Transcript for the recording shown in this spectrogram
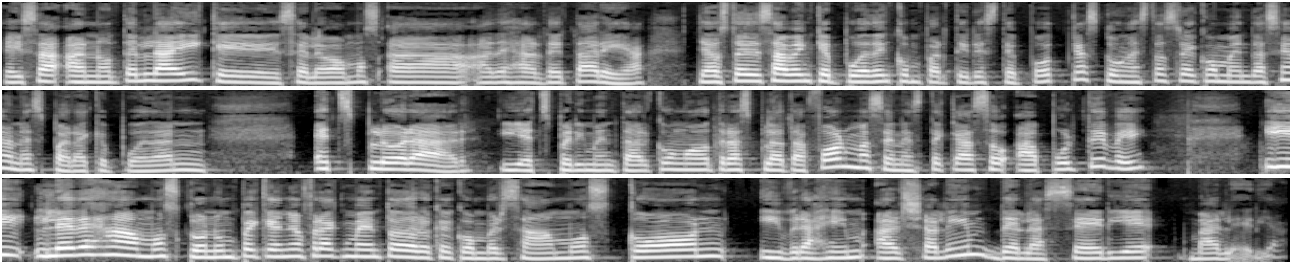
Esa anótenla ahí que se la vamos a, a dejar de tarea. Ya ustedes saben que pueden compartir este podcast con estas recomendaciones para que puedan explorar y experimentar con otras plataformas, en este caso Apple TV. Y le dejamos con un pequeño fragmento de lo que conversamos con Ibrahim Al-Shalim de la serie Valeria.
